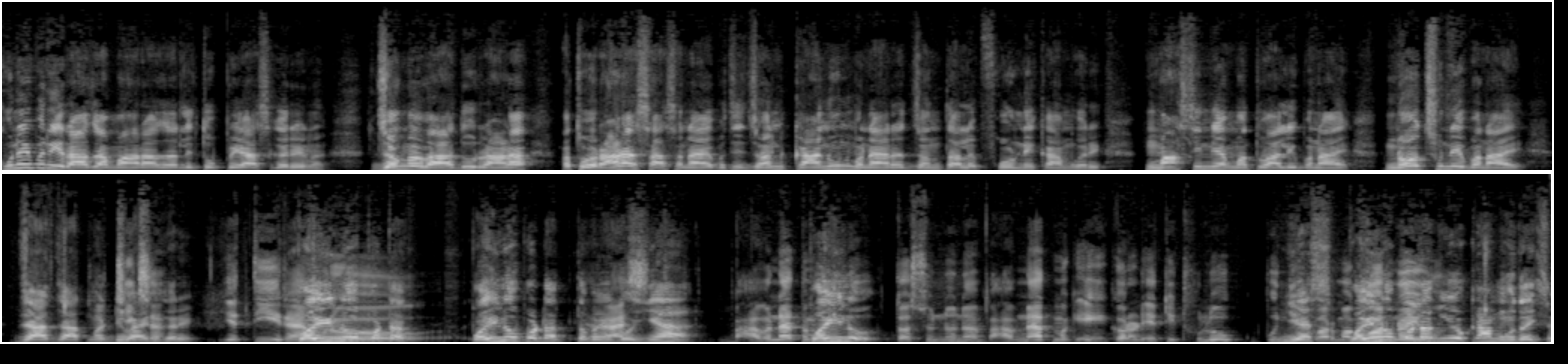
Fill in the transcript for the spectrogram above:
कुनै पनि राजा महाराजाले त्यो प्रयास गरेन। जङ्गबहादुर राणा अथवा राणा शासन आएपछि झन् कानुन बनाएर जनतालाई फोड्ने काम गरे। मासिन्या मतवाली बनाए नछुने बनाए जात जातमा डिभाइड। गरे। यति पहिलो पटक पहिलो पटक तपाईँको यहाँ भावनात्मक पहिलो त सुन्नु न भावनात्मक एकीकरण यति ठुलो पहिलो पटक यो काम हुँदैछ।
